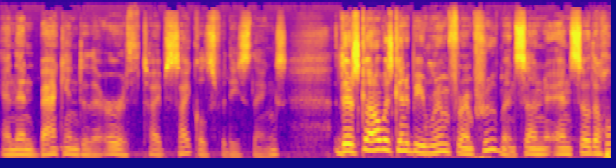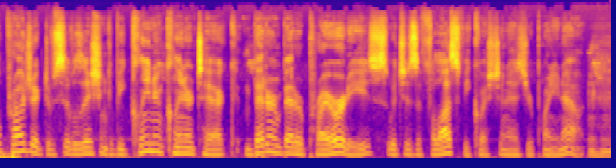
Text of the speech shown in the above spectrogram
and then back into the earth type cycles for these things. There's always going to be room for improvements, and, and so the whole project of civilization could be cleaner and cleaner tech, better and better priorities, which is a philosophy question, as you're pointing out, mm-hmm.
